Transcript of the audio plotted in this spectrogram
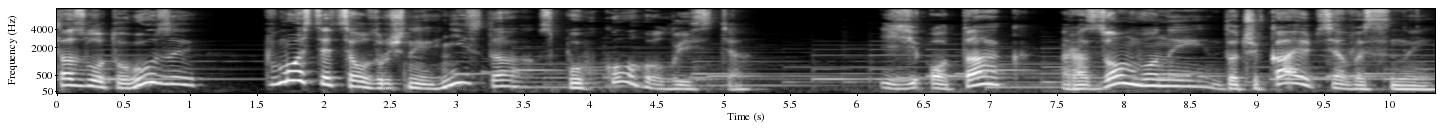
та злотогузи вмостяться у зручних гніздах з пухкого листя. І отак разом вони дочекаються весни.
